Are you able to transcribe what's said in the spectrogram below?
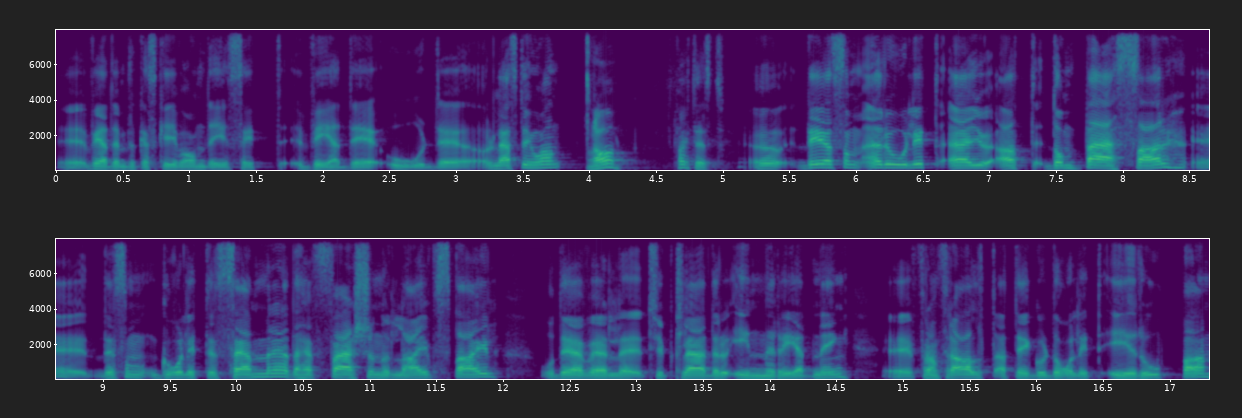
eh, vdn brukar skriva om det i sitt vd-ord. Eh, har du läst det Johan? Ja, faktiskt. Eh, det som är roligt är ju att de bäsar eh, det som går lite sämre, det här fashion och lifestyle och det är väl eh, typ kläder och inredning. Framför framförallt att det går dåligt i Europa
